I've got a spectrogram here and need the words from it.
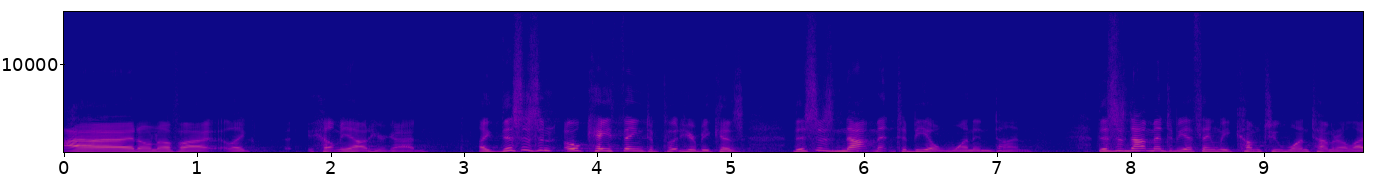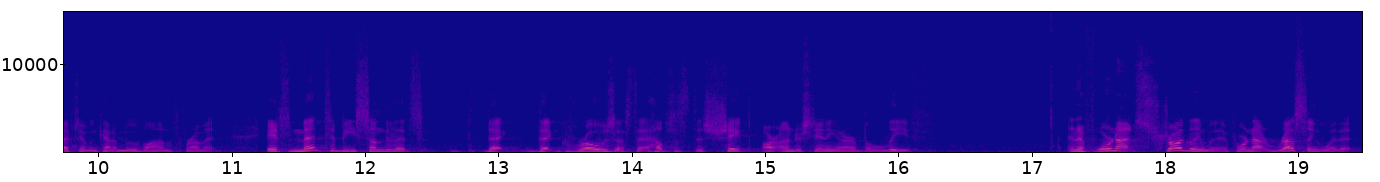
I don't know if I, like, help me out here, God. Like, this is an okay thing to put here because this is not meant to be a one and done. This is not meant to be a thing we come to one time in our lifetime and kind of move on from it. It's meant to be something that's, that, that grows us, that helps us to shape our understanding and our belief. And if we're not struggling with it, if we're not wrestling with it,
